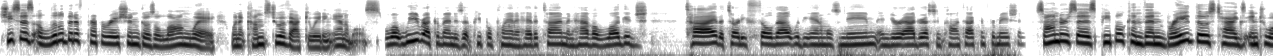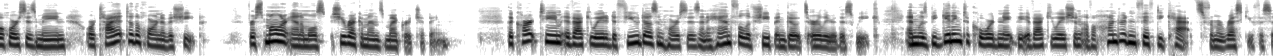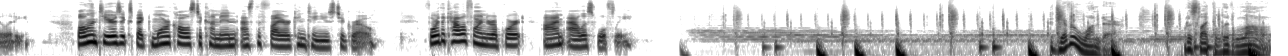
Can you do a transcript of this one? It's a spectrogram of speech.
She says a little bit of preparation goes a long way when it comes to evacuating animals. What we recommend is that people plan ahead of time and have a luggage tie that's already filled out with the animal's name and your address and contact information. Sonder says people can then braid those tags into a horse's mane or tie it to the horn of a sheep. For smaller animals, she recommends microchipping. The CART team evacuated a few dozen horses and a handful of sheep and goats earlier this week and was beginning to coordinate the evacuation of 150 cats from a rescue facility. Volunteers expect more calls to come in as the fire continues to grow. For the California Report, I'm Alice Woelfle. Did you ever wonder what it's like to live alone,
